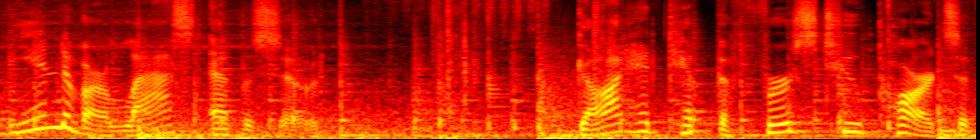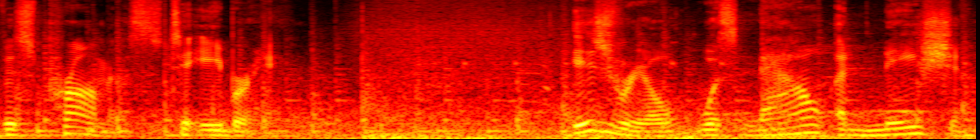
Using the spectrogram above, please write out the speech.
the end of our last episode, God had kept the first two parts of his promise to Abraham. Israel was now a nation.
